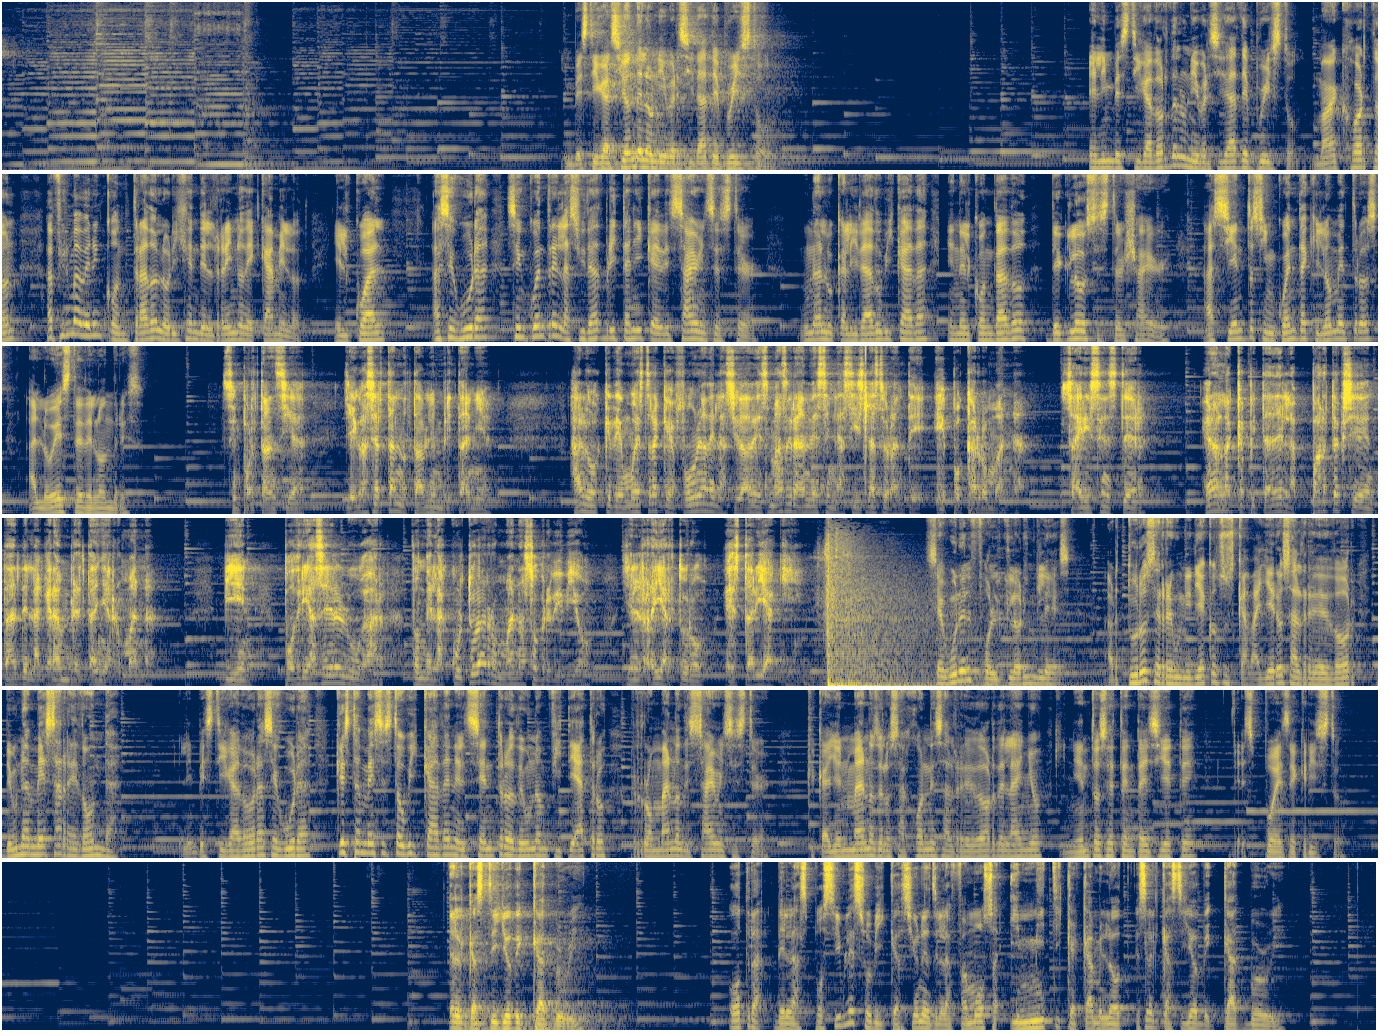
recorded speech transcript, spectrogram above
Investigación de la Universidad de Bristol. El investigador de la Universidad de Bristol, Mark Horton, afirma haber encontrado el origen del reino de Camelot, el cual, asegura, se encuentra en la ciudad británica de Cirencester, una localidad ubicada en el condado de Gloucestershire, a 150 kilómetros al oeste de Londres. Su importancia llegó a ser tan notable en Britania, algo que demuestra que fue una de las ciudades más grandes en las islas durante época romana. Cirencester era la capital de la parte occidental de la Gran Bretaña romana. Bien, podría ser el lugar donde la cultura romana sobrevivió y el rey Arturo estaría aquí. Según el folclore inglés, Arturo se reuniría con sus caballeros alrededor de una mesa redonda. El investigador asegura que esta mesa está ubicada en el centro de un anfiteatro romano de Cirencester, que cayó en manos de los sajones alrededor del año 577 después de Cristo. El castillo de Cadbury. Otra de las posibles ubicaciones de la famosa y mítica Camelot es el castillo de Cadbury.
